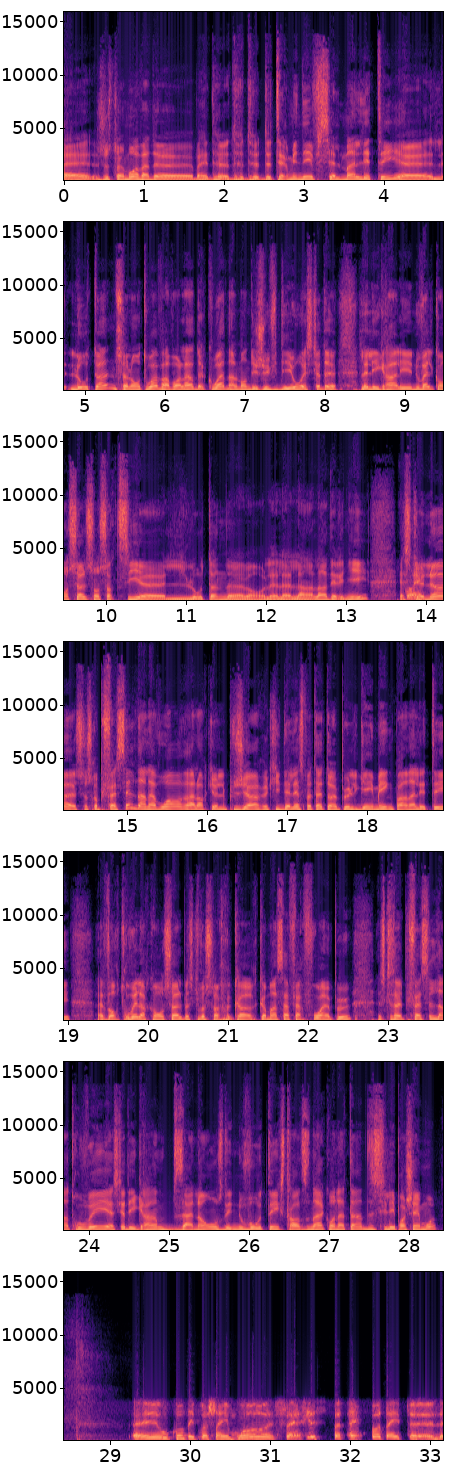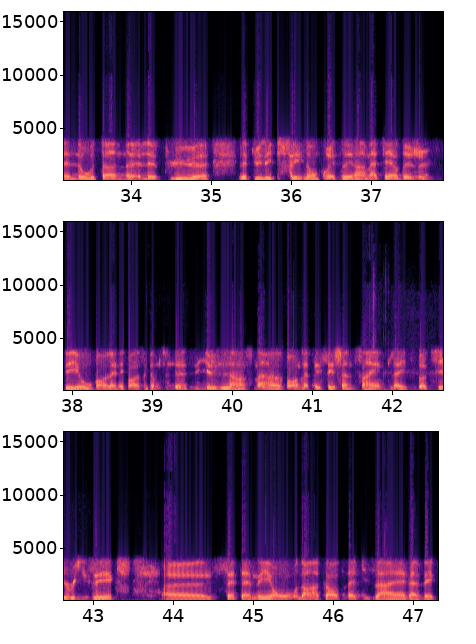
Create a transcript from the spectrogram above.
Euh, juste un mot avant de, ben de, de, de, terminer officiellement l'été. Euh, L'automne, selon toi, va avoir l'air de quoi dans le monde des jeux vidéo? Est-ce que de, là, les grands, les nouvelles consoles sont sorties euh, l'automne, euh, bon, l'an dernier. Est-ce que là, ce sera plus facile d'en avoir alors que plusieurs qui délaissent peut-être un peu le gaming pendant l'été vont retrouver leur console parce qu'il va se recommencer à faire froid un peu? Est-ce que ça va être plus facile d'en trouver? Est-ce qu'il y a des grandes annonces, des nouveautés extraordinaires qu'on attend d'ici les prochains mois? Euh, au cours des prochains mois, ça risque peut-être pas d'être euh, l'automne le plus euh, le plus épicé, on pourrait dire, en matière de jeux vidéo. Bon, l'année passée, comme tu l'as dit, il y a eu le lancement bon, de la PlayStation 5, la Xbox Series X. cette année, on a encore de la misère avec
